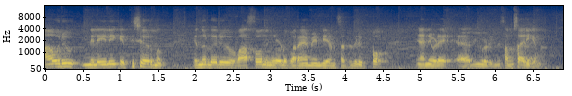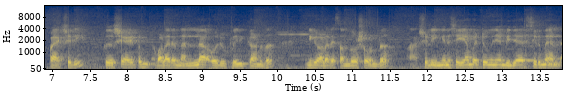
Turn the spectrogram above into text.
ആ ഒരു നിലയിലേക്ക് എത്തിച്ചേർന്നു എന്നുള്ളൊരു വാസ്തവം നിങ്ങളോട് പറയാൻ വേണ്ടിയാണ് സത്യത്തിൽ ഇപ്പോൾ ഞാനിവിടെ നിങ്ങളോട് ഇങ്ങനെ സംസാരിക്കുന്നത്. അപ്പോൾ ആക്ച്വലി തീർച്ചയായിട്ടും വളരെ നല്ല ഒരു ക്ലിനിക്കാണിത് എനിക്ക് വളരെ സന്തോഷമുണ്ട്. ആക്ച്വലി ഇങ്ങനെ ചെയ്യാൻ പറ്റുമെന്ന് ഞാൻ വിചാരിച്ചിരുന്നതല്ല.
